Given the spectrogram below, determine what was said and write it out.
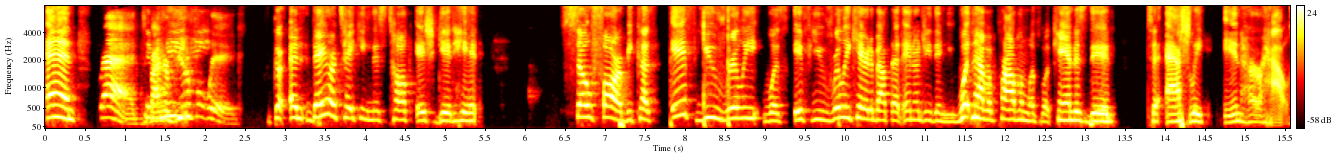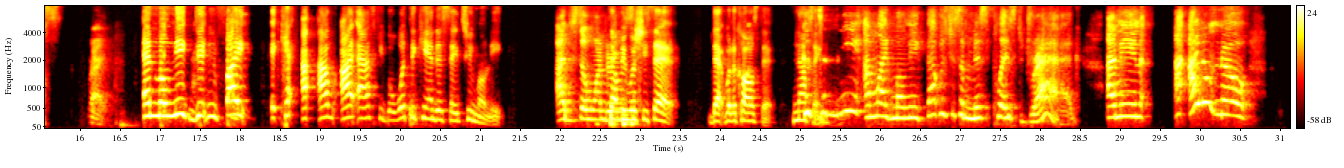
And To by her beautiful wig. And they are taking this talk ish get hit so far because if you really was if you really cared about that energy then you wouldn't have a problem with what Candiace did to Ashley in her house. Right. And Monique didn't fight. It ca- I, I, I asked people, what did Candiace say to Monique? I'm still wondering. Tell me what she said. That would have caused it. Nothing. to me, I'm like Monique. That was just a misplaced drag. I mean, I, I don't know.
